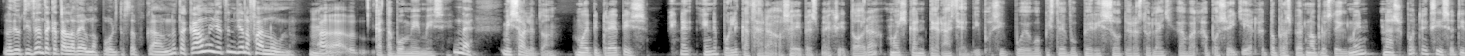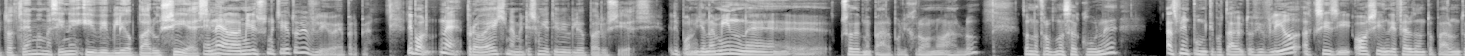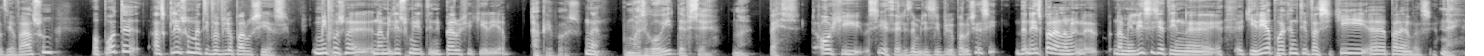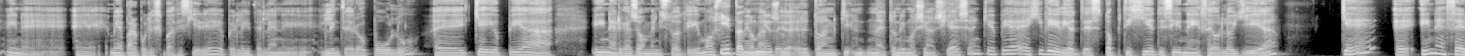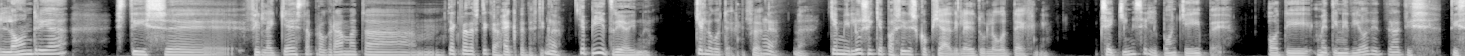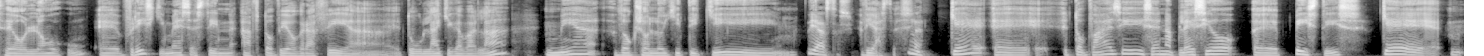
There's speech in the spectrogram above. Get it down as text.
δηλαδή ότι δεν τα καταλαβαίνουν απόλυτα αυτά που κάνουν τα κάνουν γιατί, για να φανούν mm. Κατά απομίμηση ναι. Μισό λεπτό μου επιτρέπεις; Είναι, είναι πολύ καθαρά όσα είπες μέχρι τώρα. Μου έχει κάνει τεράστια εντύπωση που εγώ πιστεύω περισσότερο στο Λάκη Καβάλα από όσο εκεί, αλλά το προσπέρνω προς στιγμή. Να σου πω το εξής, ότι το θέμα μας είναι η βιβλιοπαρουσίαση. Ε, ναι, αλλά να μιλήσουμε και για το βιβλίο, έπρεπε. Λοιπόν, ναι. Προέχει να μιλήσουμε για τη βιβλιοπαρουσίαση. Λοιπόν, για να μην ε, ξοδεύουμε πάρα πολύ χρόνο άλλο των ανθρώπων που μας ακούνε, ας μην πούμε τίποτα άλλο για το βιβλίο. Αξίζει όσοι ενδιαφέρονται να το πάρουν να το διαβάσουν. Οπότε ας κλείσουμε τη βιβλιοπαρουσίαση. Μήπως να μιλήσουμε για την υπέροχη κυρία. Ακριβώς. Ναι. Που μας γοήτευσε. Ναι. Πες. Όχι, εσύ θέλεις να μιλήσεις για την βιβλιοπαρουσίαση. Δεν έχεις παρά να, να μιλήσεις για την ε, κυρία που έκανε τη βασική ε, παρέμβαση. Ναι, είναι ε, μια πάρα πολύ συμπαθής κυρία η οποία λέγεται Ελένη Λιντσεροπούλου και η οποία είναι εργαζόμενη στο Δήμο, στο Ήταν, ε, των, ναι, των δημοσίων σχέσεων και η οποία έχει δύο ιδιότητες. Το πτυχίο της είναι η θεολογία και ε, είναι θελόντρια στις ε, φυλακές, στα προγράμματα εκπαιδευτικά. εκπαιδευτικά. Ναι. Και ποιήτρια είναι. Και λογοτέχνης, βέβαια. Ναι. ναι. Και μιλούσε και από αυτή τη σκοπιά, δηλαδή του λογοτέχνη. Ξεκίνησε λοιπόν και είπε ότι με την ιδιότητα της, της θεολόγου ε, βρίσκει μέσα στην αυτοβιογραφία ε, του Λάκη Γαβαλά μία δοξολογητική διάσταση. διάσταση. Ναι. Και ε, το βάζει σε ένα πλαίσιο πίστης και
